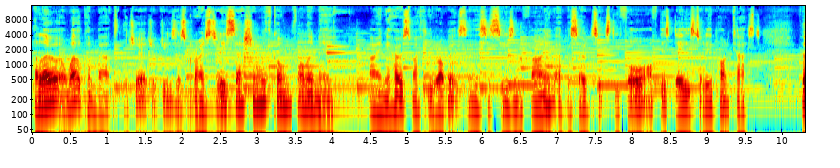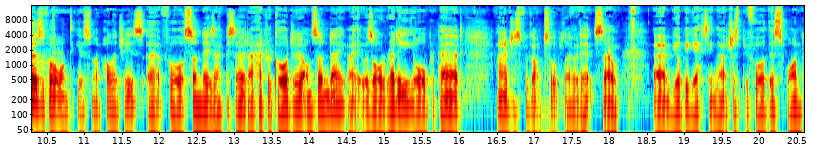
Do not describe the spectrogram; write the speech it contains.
Hello and welcome back to the Church of Jesus Christ study session with Come Follow Me. I am your host Matthew Roberts and this is season 5, episode 64 of this daily study podcast. First of all, I want to give some apologies uh, for Sunday's episode. I had recorded it on Sunday, but it was all ready, all prepared, and I just forgot to upload it. So um, you'll be getting that just before this one,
